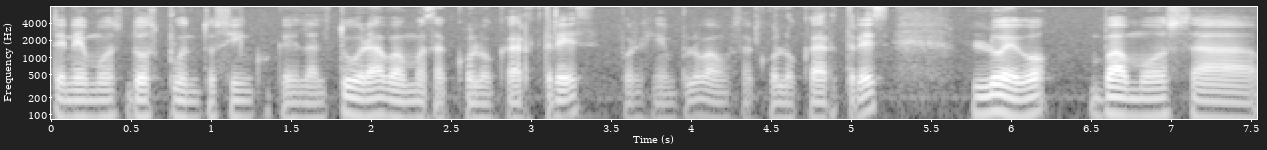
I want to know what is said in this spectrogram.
tenemos 2.5 que es la altura vamos a colocar 3 por ejemplo vamos a colocar 3 luego vamos a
